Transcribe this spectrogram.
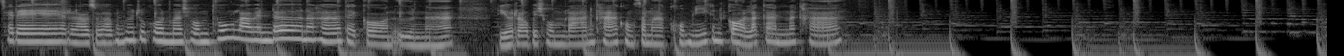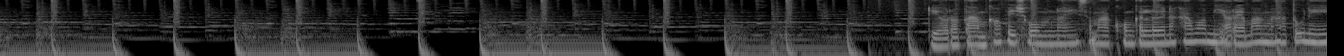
แชเดเราจะพาเพื่อนๆทุกคนมาชมทุ่งลาเวนเดอร์นะคะ แต่ก่อนอื่นนะ เดี๋ยวเราไปชมร้านค้าของสมาคมนี้กันก่อนละกันนะคะ เดี๋ยวเราตามเข้าไปชมในสมาคมกันเลยนะคะ ว่ามีอะไรบ้างนะคะ ตู้นี้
